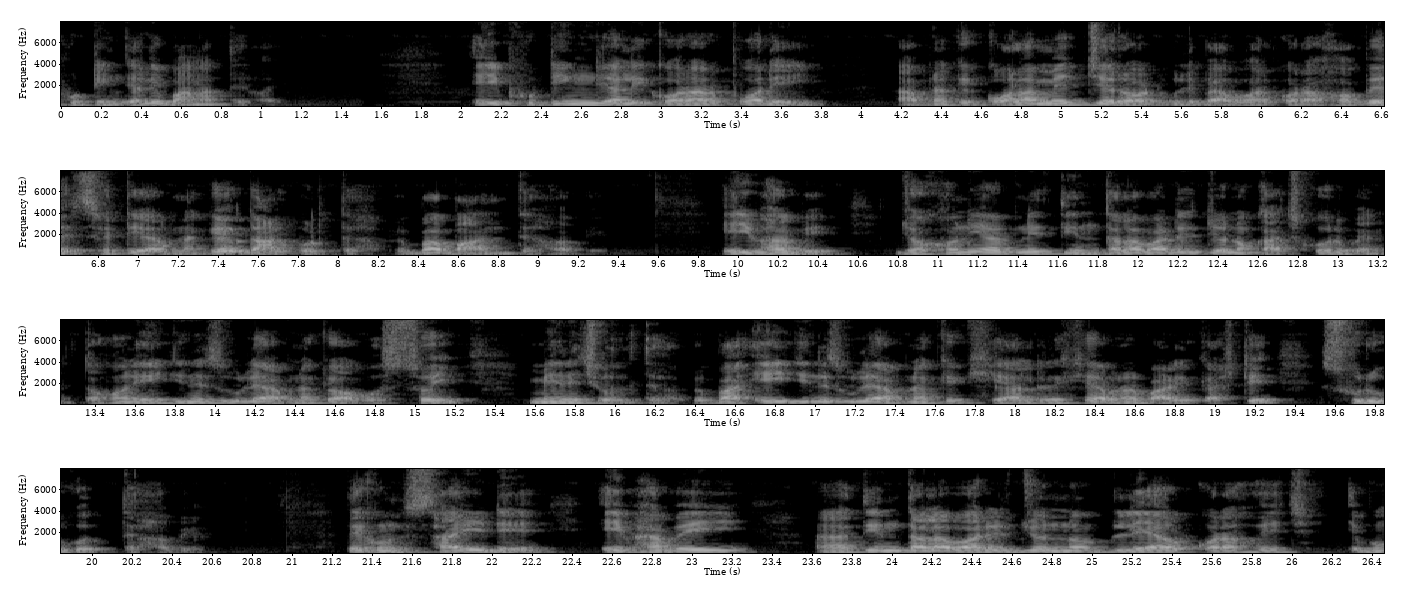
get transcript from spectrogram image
ফুটিং জালি বানাতে হয়। এই ফুটিং জালি করার পরেই আপনাকে কলামের যে রডগুলি ব্যবহার করা হবে, সেটি আপনাকে দাঁড় করতে হবে বা বাঁধতে হবে। এইভাবে যখনই আপনি তিনতলা বাড়ির জন্য কাজ করবেন, তখন এই জিনিসগুলি আপনাকে অবশ্যই মেনে চলতে হবে বা এই জিনিসগুলি আপনাকে খেয়াল রেখে আপনার বাড়ির কাজটি শুরু করতে হবে। দেখুন, সাইডে এইভাবেই তিনতলা বাড়ির জন্য লেআউট করা হয়েছে এবং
